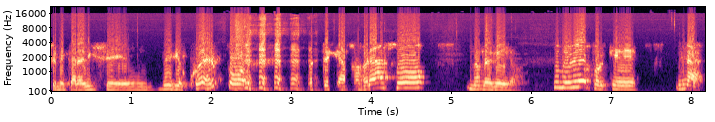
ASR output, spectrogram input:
se me paralice un medio cuerpo, no tenga más brazo, no me veo. No me veo porque, mira,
